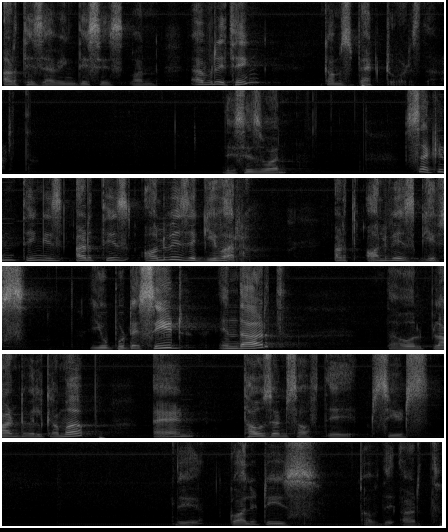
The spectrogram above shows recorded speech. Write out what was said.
Earth is having this is one. Everything comes back towards the Earth. This is one. Second thing is earth is always a giver. Earth always gives. You put a seed in the earth, the whole plant will come up and thousands of the seeds, the qualities of the earth.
